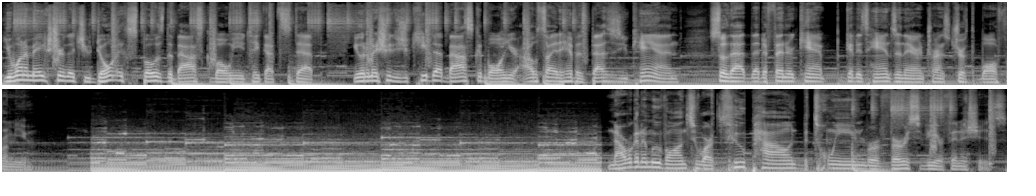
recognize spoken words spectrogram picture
you want to make sure that you don't expose the basketball when you take that step. You want to make sure that you keep that basketball on your outside hip as best as you can so that the defender can't get his hands in there and try and strip the ball from you. Now we're to move on to our two pound between reverse veer finishes.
